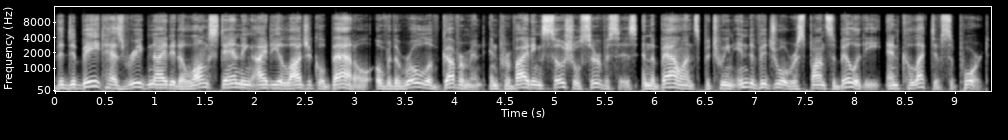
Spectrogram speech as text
The debate has reignited a long standing ideological battle over the role of government in providing social services and the balance between individual responsibility and collective support.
